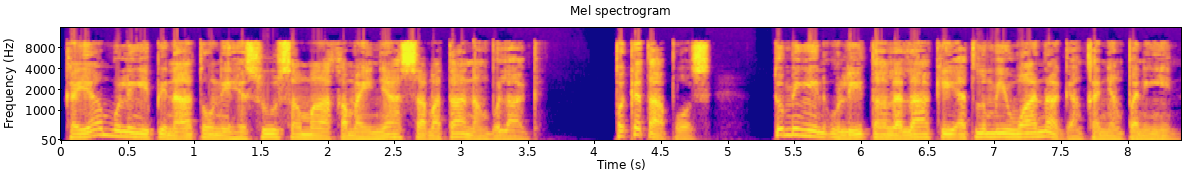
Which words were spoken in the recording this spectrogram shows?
Kaya muling ipinatong ni Jesus ang mga kamay niya sa mata ng bulag. Pagkatapos, tumingin ulit ang lalaki at lumiwanag ang kanyang paningin.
